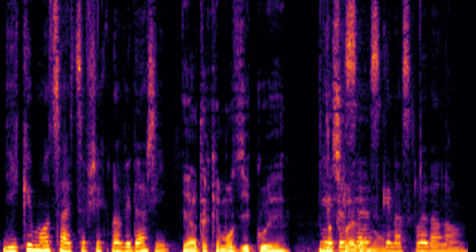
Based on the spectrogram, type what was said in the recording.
Díky moc, ať se všechno vydaří. Já také moc děkuji. Mějte se hezky, nashledanou.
